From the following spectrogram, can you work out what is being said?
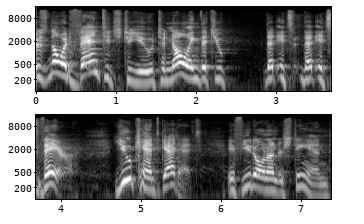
there's no advantage to you to knowing that, you, that, it's, that it's there. You can't get it if you don't understand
